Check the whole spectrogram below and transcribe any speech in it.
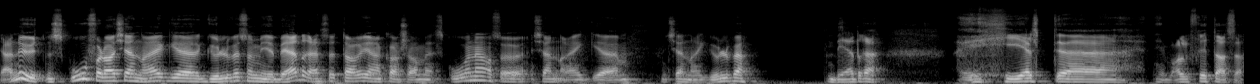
Gjerne uten sko, for da kjenner jeg eh, gulvet så mye bedre. Så tar jeg kanskje av meg skoene, og så kjenner jeg, eh, kjenner jeg gulvet bedre. Helt uh, valgfritt, altså.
